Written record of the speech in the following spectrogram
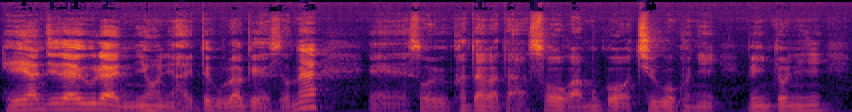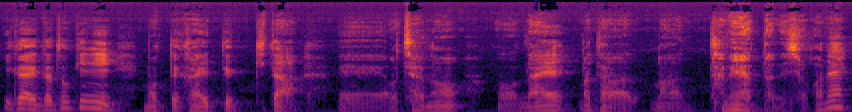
平安時代ぐらいに日本に入ってくるわけですよね。えー、そういう方々宋が向こう中国に勉強に行かれた時に持って帰ってきた、えー、お茶の苗または、まあ、種やったんでしょうかね。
